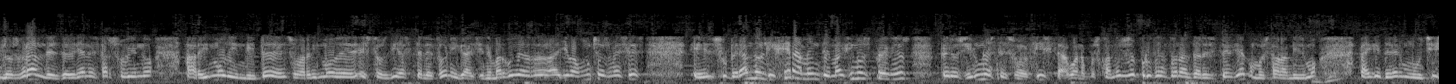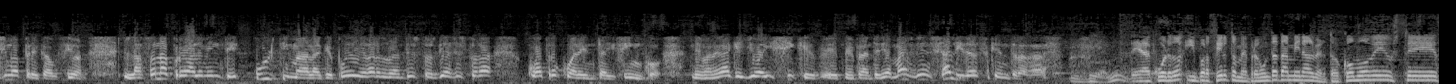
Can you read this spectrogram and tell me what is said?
los grandes deberían estar subiendo a ritmo de Inditex o a ritmo de estos días telefónica, y sin embargo lleva muchos meses eh, superando ligeramente máximos previos, pero sin un exceso alcista. Bueno, pues cuando eso se produce en zonas de resistencia, como está ahora mismo, hay que tener muchísima precaución. La zona probablemente última a la que puede llegar durante estos días es zona 445, de manera que yo ahí sí que eh, me plantearía más bien salidas que entradas. Bien, de acuerdo. Y por cierto, me pregunta también Alberto, ¿cómo ve usted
